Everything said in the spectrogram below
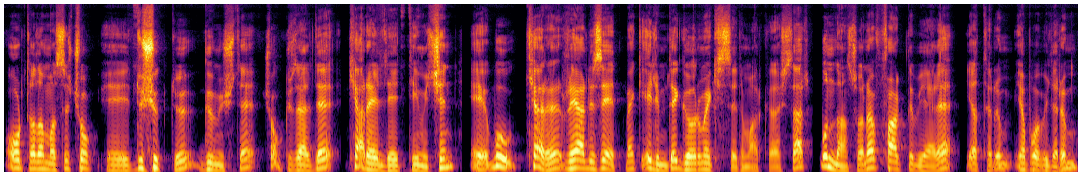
Ortalaması çok e, düşüktü gümüşte. Çok güzel de kar elde ettiğim için e, bu karı realize etmek, elimde görmek istedim arkadaşlar. Bundan sonra farklı bir yere yatırım yapabilirim.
